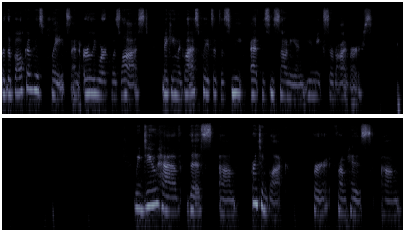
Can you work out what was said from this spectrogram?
but the bulk of his plates and early work was lost, making the glass plates at the, at the Smithsonian unique survivors. We do have this um, printing block for, from his um,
